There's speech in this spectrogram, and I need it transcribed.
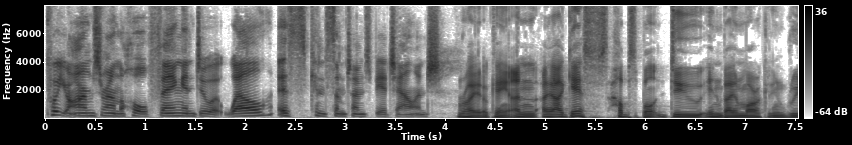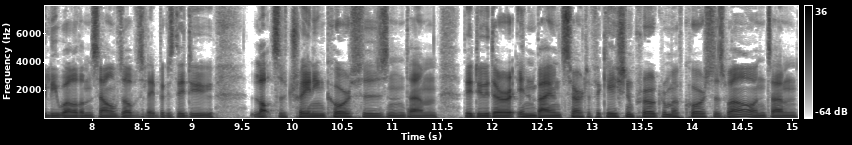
put your arms around the whole thing and do it well is can sometimes be a challenge. Right. Okay. And I, I, guess HubSpot do inbound marketing really well themselves, obviously, because they do lots of training courses and um, they do their inbound certification program, of course, as well. And um,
